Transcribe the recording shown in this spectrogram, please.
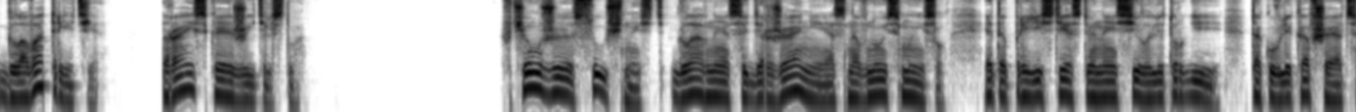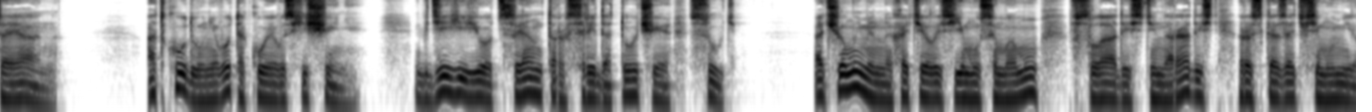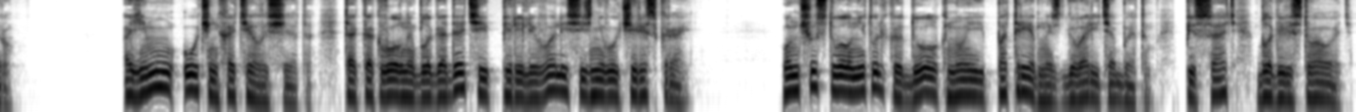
Глава третья. Райское жительство. В чем же сущность, главное содержание и основной смысл, это преестественная сила литургии, так увлекавшая отца Иоанна? Откуда у него такое восхищение? Где ее центр, средоточие, суть? О чем именно хотелось ему самому в сладости на радость рассказать всему миру? А ему очень хотелось это, так как волны благодати переливались из него через край. Он чувствовал не только долг, но и потребность говорить об этом, писать, благовествовать.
